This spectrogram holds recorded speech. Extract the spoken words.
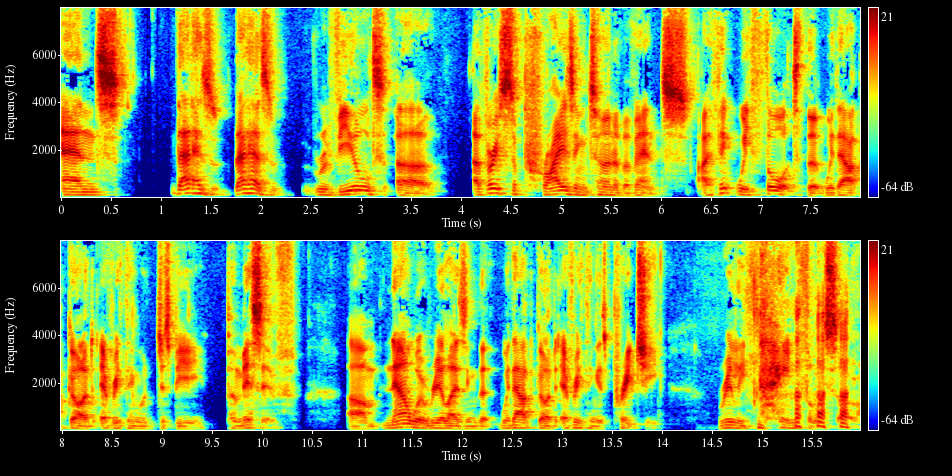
and that has that has revealed uh, a very surprising turn of events. I think we thought that without God, everything would just be permissive. Um, now we're realizing that without God, everything is preachy really painfully so.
